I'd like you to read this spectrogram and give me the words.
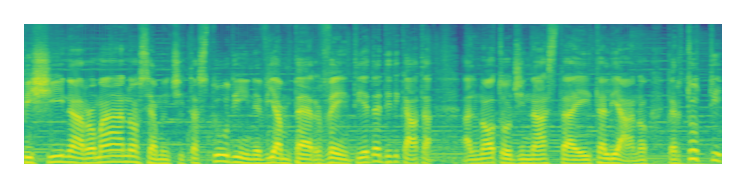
Piscina Romano, siamo in città studi in via Amper 20 ed è dedicata al noto ginnasta italiano. Per tutti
